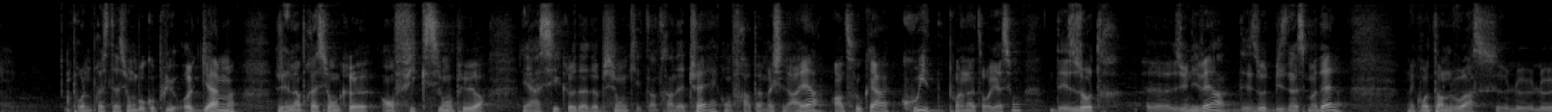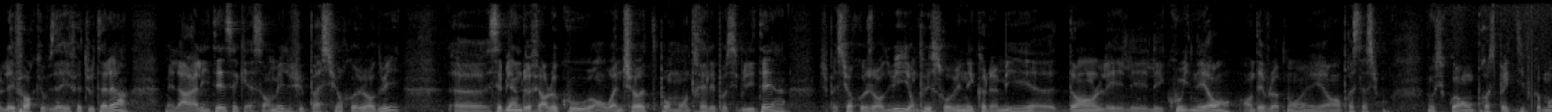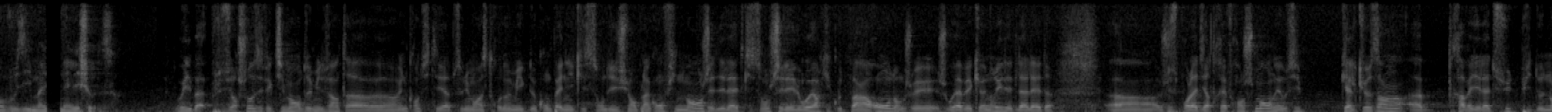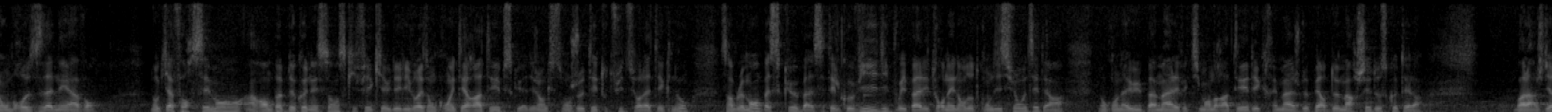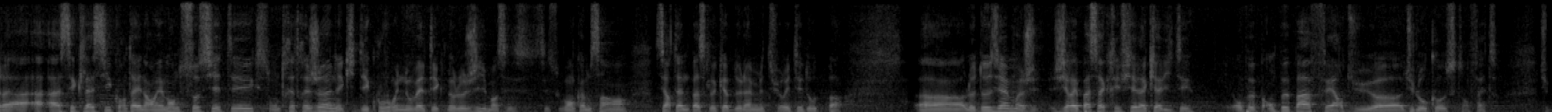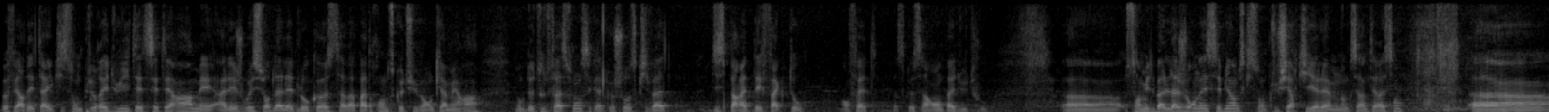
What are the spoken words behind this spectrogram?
pour une prestation beaucoup plus haut de gamme. J'ai l'impression qu'en fiction pure, il y a un cycle d'adoption qui est en train d'être fait, qu'on fera pas machine arrière. En tout cas, quid, point d'interrogation, des autres euh, univers, des autres business models on est content de voir l'effort que vous avez fait tout à l'heure, mais la réalité, c'est qu'à 100 000, je ne suis pas sûr qu'aujourd'hui, euh, c'est bien de faire le coup en one shot pour montrer les possibilités. hein. Je ne suis pas sûr qu'aujourd'hui, on puisse trouver une économie euh, dans les, coûts inhérents en développement et en prestation. Donc, c'est quoi en prospective Comment vous imaginez les choses? Oui, bah, plusieurs choses. Effectivement, en 2020, tu as une quantité absolument astronomique de compagnies qui se sont dit je suis en plein confinement, j'ai des LED qui sont chez les loueurs qui coûtent pas un rond, donc je vais jouer avec Unreal et de la LED. Euh, juste pour la dire très franchement, on est aussi quelques-uns à travailler là-dessus depuis de nombreuses années avant. Donc il y a forcément un ramp-up de connaissances qui fait qu'il y a eu des livraisons qui ont été ratées, parce qu'il y a des gens qui se sont jetés tout de suite sur la techno, simplement parce que bah, c'était le Covid, ils ne pouvaient pas aller tourner dans d'autres conditions, etc. Donc on a eu pas mal effectivement de ratés, d'écrémages, de pertes de marché de ce côté-là. voilà, je dirais assez classique quand tu as énormément de sociétés qui sont très très jeunes et qui découvrent une nouvelle technologie. C'est souvent comme ça. hein. Certaines passent le cap de la maturité, d'autres pas. Euh, le deuxième, moi, j- j'irais pas sacrifier la qualité. On peut, on peut pas faire euh, du low cost en fait. Tu peux faire des tailles qui sont plus réduites, etc. Mais aller jouer sur de la LED low cost, ça va pas te rendre ce que tu veux en caméra. Donc de toute façon, c'est quelque chose qui va disparaître de facto en fait, parce que ça rend pas du tout. Euh, 100 000 balles la journée, c'est bien parce qu'ils sont plus chers qu'ILM, donc c'est intéressant. Euh,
